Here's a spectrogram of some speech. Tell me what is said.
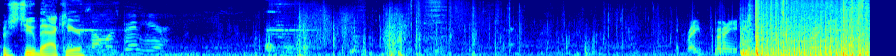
There's two back here. Someone's been here. Right in front of you. Right in front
